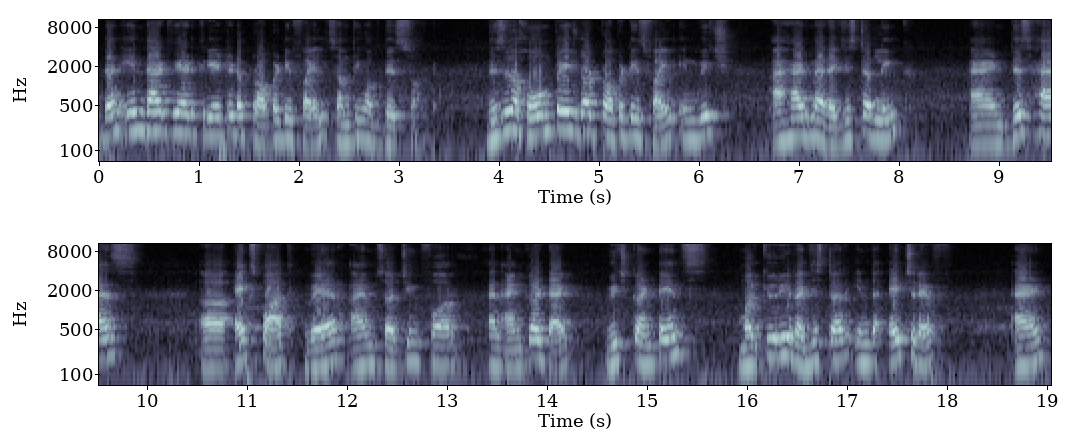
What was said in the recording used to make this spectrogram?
then in that we had created a property file something of this sort. This is a homepage.properties file in which I had my register link and this has uh, XPath where I am searching for an anchor tag which contains Mercury register in the href and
